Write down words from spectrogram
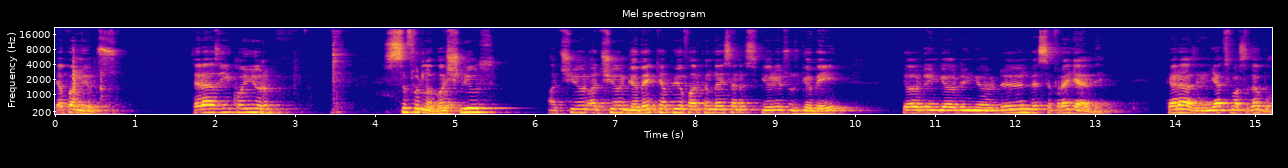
yapamıyoruz. Teraziyi koyuyorum. Sıfırla başlıyor. Açıyor, açıyor, göbek yapıyor farkındaysanız. Görüyorsunuz göbeği. Gördün, gördün, gördün ve sıfıra geldi. Terazinin yatması da bu.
